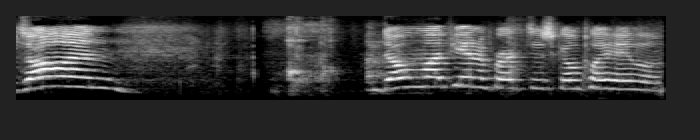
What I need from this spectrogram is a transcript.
Done. I'm done with my piano practice. Go play Halo.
